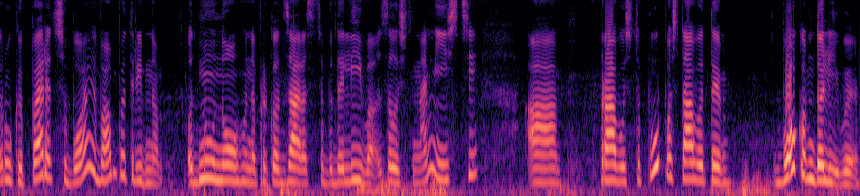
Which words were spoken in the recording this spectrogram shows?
руки перед собою. Вам потрібно одну ногу, наприклад, зараз це буде ліва, залишити на місці, а праву стопу поставити боком до лівої.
